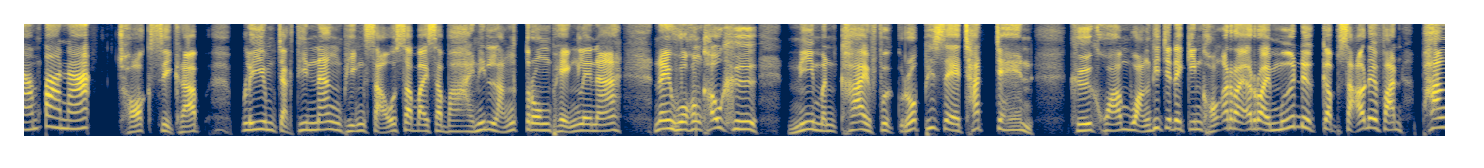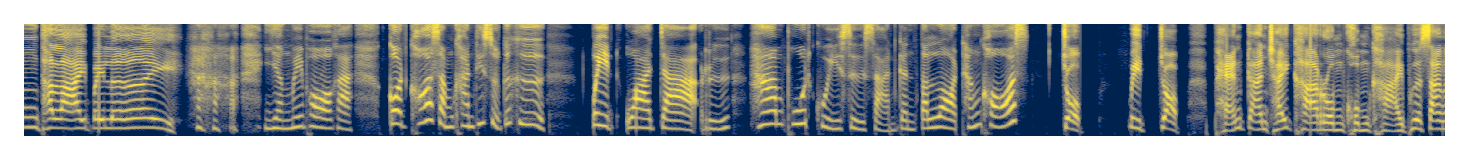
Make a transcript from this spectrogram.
น้ำปานะ ช็อกสิครับ ปลีมจากที่นั่งพิงเสาสบายๆนี่หลังตรงเพ่งเลยนะ ในหัวของเขาคือ นี่มันค่ายฝึกรบพิเศษชัดเจน คือความหวังที่จะได้กินของอร่อยๆ มื้อดึกกับสาวได้ฟัน พังทลายไปเลย ยังไม่พอค่ะ กฎข้อสำคัญที่สุดก็คือ ปิดวาจาหรือห้ามพูดคุยสื่อสารกันตลอดทั้งคอร์สจบ ปิดจอบ แผนการใช้คารมคมคายเพื่อสร้าง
